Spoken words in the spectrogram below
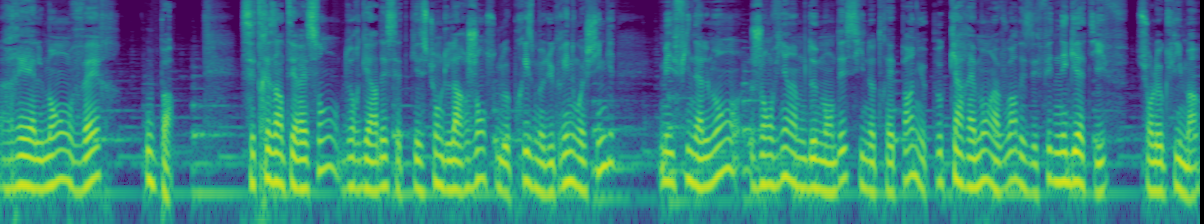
réellement verts ou pas. C'est très intéressant de regarder cette question de l'argent sous le prisme du greenwashing, mais finalement, j'en viens à me demander si notre épargne peut carrément avoir des effets négatifs sur le climat.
